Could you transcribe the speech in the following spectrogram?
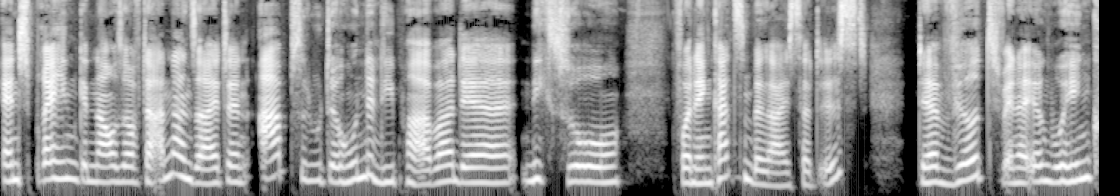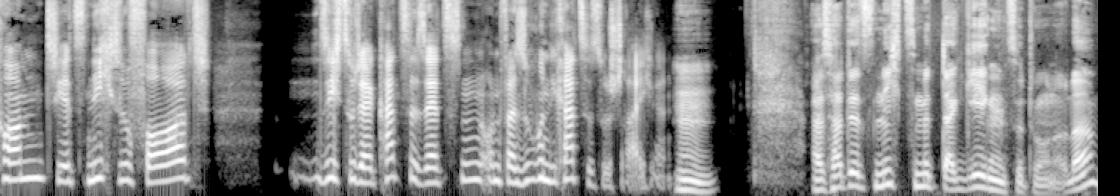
Entsprechend genauso auf der anderen Seite ein absoluter Hundeliebhaber, der nicht so von den Katzen begeistert ist, der wird, wenn er irgendwo hinkommt, jetzt nicht sofort sich zu der Katze setzen und versuchen, die Katze zu streicheln. Hm. Es hat jetzt nichts mit dagegen zu tun, oder?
